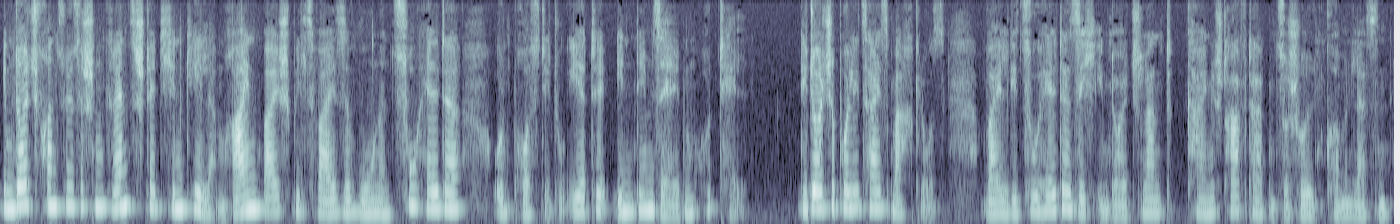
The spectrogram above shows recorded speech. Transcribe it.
Im deutsch-französischen Grenzstädtchen Kehl am Rhein beispielsweise wohnen Zuhälter und Prostituierte in demselben Hotel. Die deutsche Polizei ist machtlos, weil die Zuhälter sich in Deutschland keine Straftaten zu Schulden kommen lassen.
